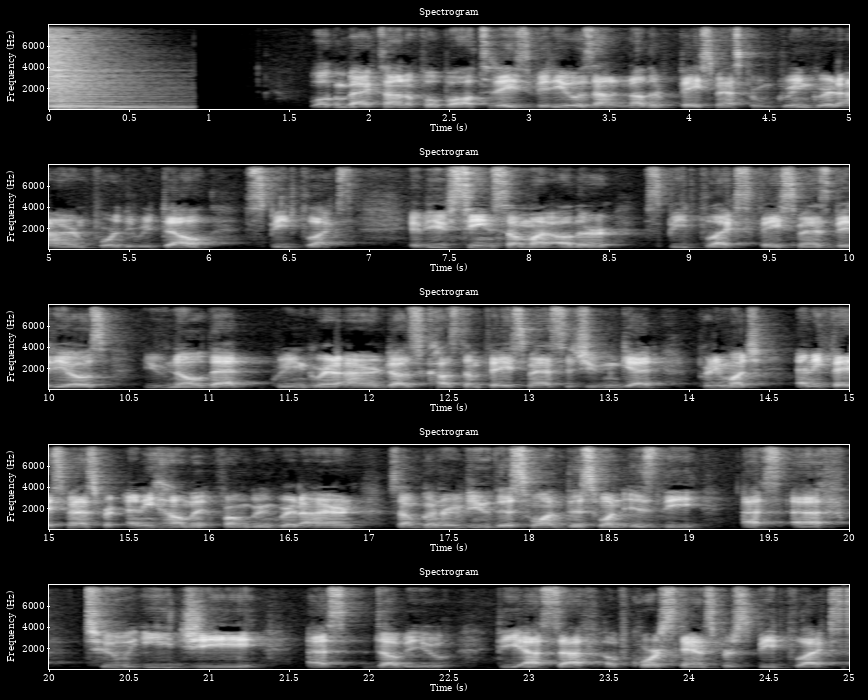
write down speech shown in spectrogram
Welcome back to I Know Football. Today's video is on another face mask from Green Gridiron for the Riddell Speedflex. If you've seen some of my other Speedflex face mask videos, you know that Green Gridiron does custom face masks that you can get pretty much any face mask for any helmet from Green Gridiron. So I'm going to review this one. This one is the SF2EG SW. The SF, of course, stands for Speedflex.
